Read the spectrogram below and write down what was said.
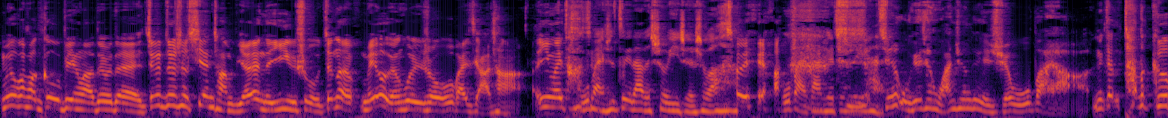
没有办法诟病了，对不对？这个就是现场表演的艺术，真的没有人会说伍佰假唱，因为他伍佰是最大的受益者是吧？对呀、伍佰大哥真厉害。其实五月天完全可以学伍佰啊，你看他的歌，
